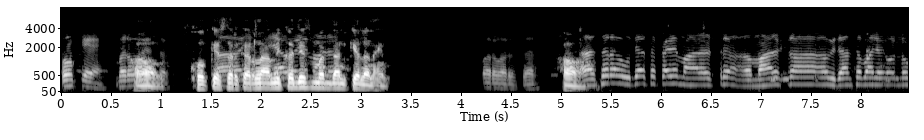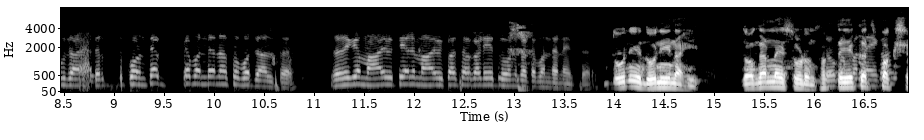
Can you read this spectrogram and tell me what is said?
ओके बरोबर हा खोके अं, सरकारला आम्ही यावेळी कधीच मतदान केलं नाही. बरोबर सर. हा अं, सर उद्या सकाळी महाराष्ट्र अं, महाराष्ट्र विधानसभा निवडणूक झाली तर कोणत्या गठबंधनासोबत जाल सर? जसे की महायुती आणि महाविकास आघाडी हे दोन गठबंधन आहेत सर. दोन्ही दोन्ही नाही. दोघांनाही सोडून फक्त दोघं पण एकच नाही का? पक्ष.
